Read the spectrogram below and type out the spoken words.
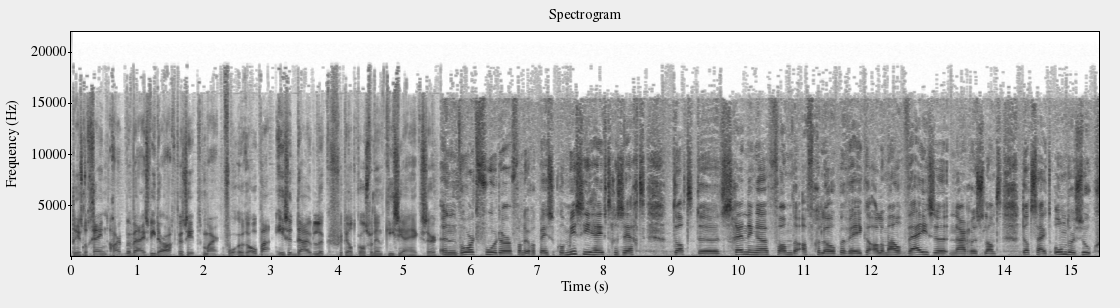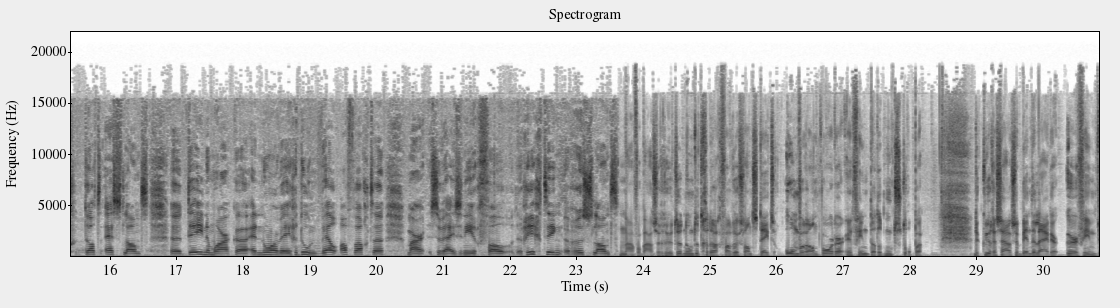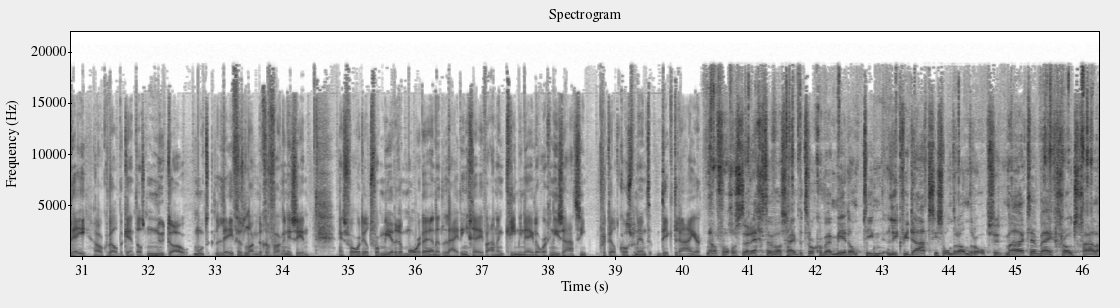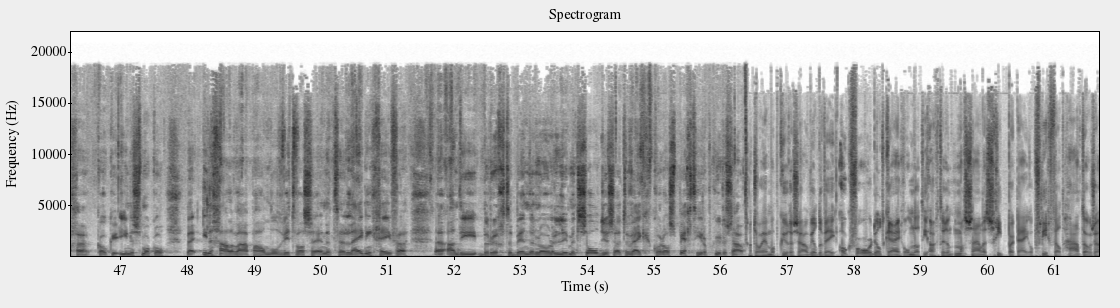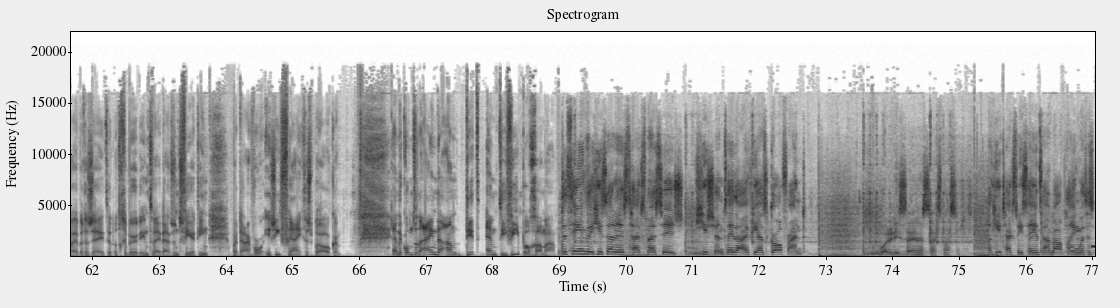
Er is nog geen hard bewijs wie daarachter zit... maar voor Europa is het duidelijk, vertelt correspondent Kisia Hekster. Een woordvoerder van de Europese Commissie heeft gezegd... dat de schendingen van de afgelopen weken allemaal wijzen naar Rusland. Dat zij het onderzoek dat Estland, uh, Denemarken en Noorwegen doen. Wel afwachten, maar ze wijzen in ieder geval richting Rusland. NAVO-baas Rutte noemt het gedrag van Rusland steeds onverantwoorder en vindt dat het moet stoppen. De Curaçaose bendeleider Irvin W., ook wel bekend als Nuto, moet levenslang de gevangenis in. Hij is veroordeeld voor meerdere moorden en het leiding geven aan een criminele organisatie, vertelt correspondent Dick Draaier. Nou, volgens de rechter was hij betrokken bij meer dan tien liquidaties, onder andere op Sint Maarten bij grootschalige cocaïnesmokkel... bij illegale wapenhandel, witwassen en het uh, leiding geven... Uh, aan die beruchte bende No Limit Soldiers uit de wijk Koralspecht hier op Curaçao. Het OM op Curaçao wilde W ook veroordeeld krijgen... omdat hij achter een massale schietpartij op vliegveld Hato zou hebben gezeten. Dat gebeurde in 2014, maar daarvoor is hij vrijgesproken. En er komt een einde aan dit MTV-programma. The thing that he said in his text message, he shouldn't say that if he has a girlfriend. What did he say in his text message? He texted me saying something about playing with his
